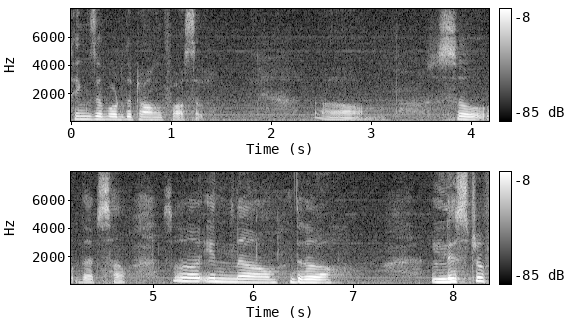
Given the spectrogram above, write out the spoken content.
things about the Taung fossil. Um, so, that is how. So, in uh, the list of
